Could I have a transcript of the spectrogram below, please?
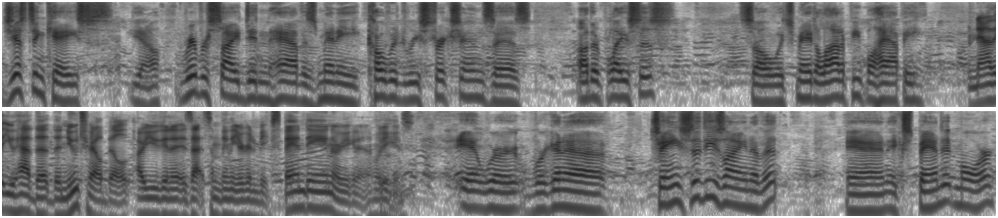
just in case. You know, Riverside didn't have as many COVID restrictions as other places, so which made a lot of people happy. Now that you have the, the new trail built, are you gonna? Is that something that you're gonna be expanding, or are you gonna? What are you gonna? We're we're gonna change the design of it and expand it more.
